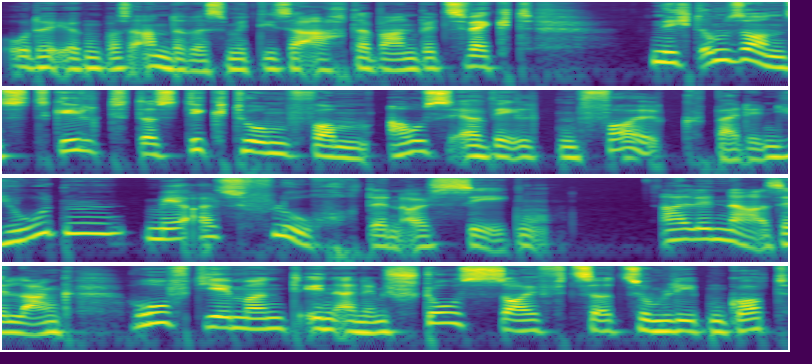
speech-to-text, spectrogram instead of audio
oder irgendwas anderes mit dieser Achterbahn bezweckt, nicht umsonst gilt das Diktum vom auserwählten Volk bei den Juden mehr als Fluch denn als Segen. Alle Nase lang ruft jemand in einem Stoßseufzer zum lieben Gott,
